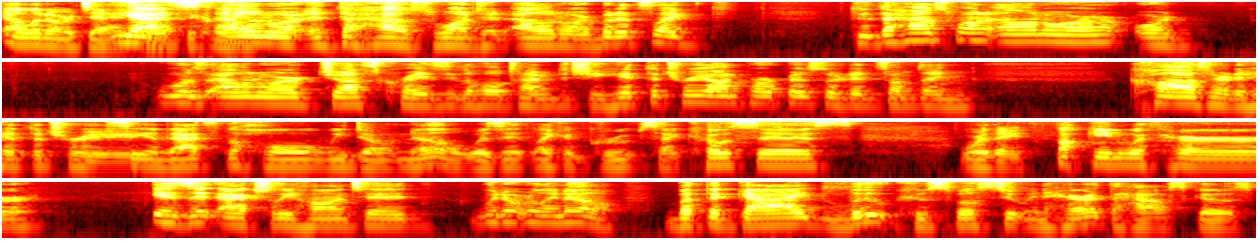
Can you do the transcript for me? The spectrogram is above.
Eleanor dead. Yes, basically. Eleanor. The house wanted Eleanor, but it's like, did the house want Eleanor, or was Eleanor just crazy the whole time? Did she hit the tree on purpose, or did something cause her to hit the tree? See, that's the whole we don't know. Was it like a group psychosis? Were they fucking with her? Is it actually haunted? We don't really know. But the guy, Luke, who's supposed to inherit the house, goes,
